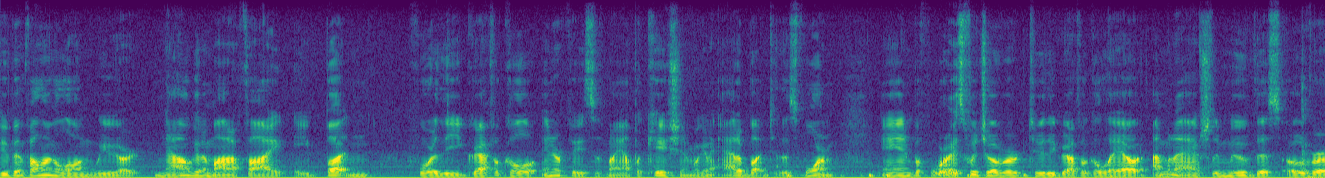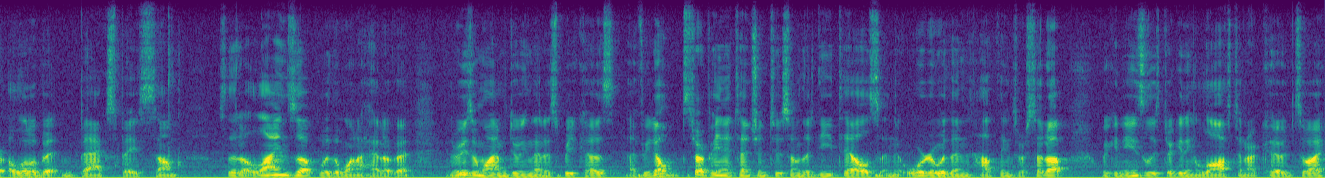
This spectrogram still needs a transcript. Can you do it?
If you've been following along, we are now going to modify a button for the graphical interface of my application. We're going to add a button to this form. And before I switch over to the graphical layout, I'm going to actually move this over a little bit in backspace some so that it lines up with the one ahead of it. And the reason why I'm doing that is because if we don't start paying attention to some of the details and the order within how things are set up, we can easily start getting lost in our code. So I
